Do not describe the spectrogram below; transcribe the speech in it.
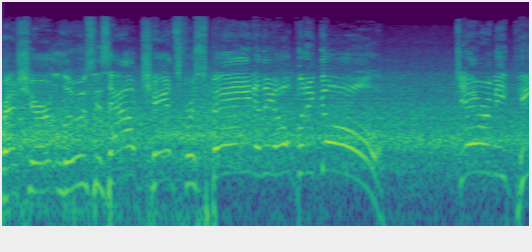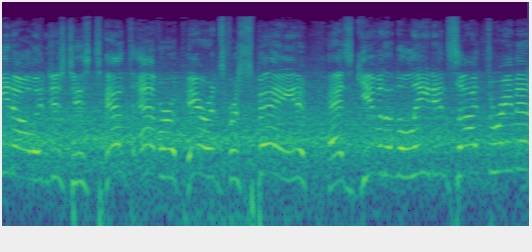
Pressure loses out. Chance for Spain and the opening goal. Yeremy Pino, in just his 10th ever appearance for Spain, has given them the lead inside three minutes.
